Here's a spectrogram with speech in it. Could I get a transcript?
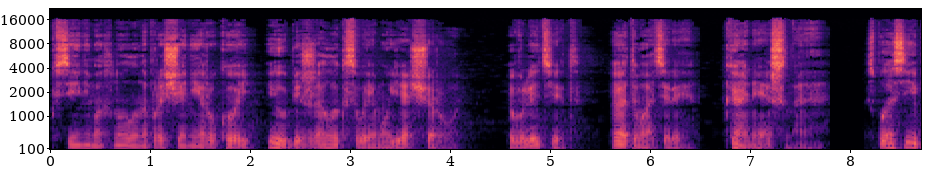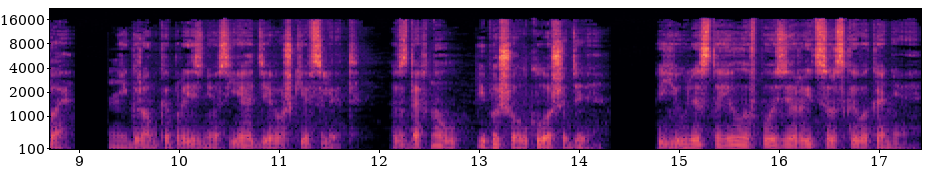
Ксения махнула на прощание рукой и убежала к своему ящеру. Влетит. От матери. Конечно. Спасибо. Негромко произнес я девушке вслед. Вздохнул и пошел к лошади. Юля стояла в позе рыцарского коня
